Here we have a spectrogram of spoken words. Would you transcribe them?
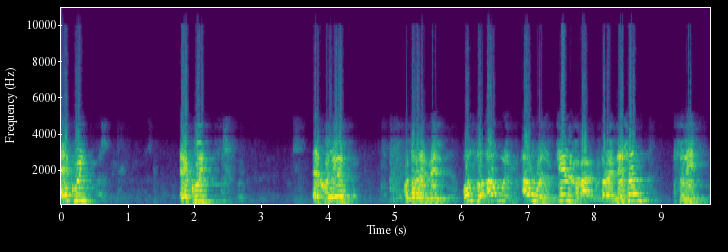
اكوي اكوي اكوي إيه cauterization بصوا ال cauterization سليم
